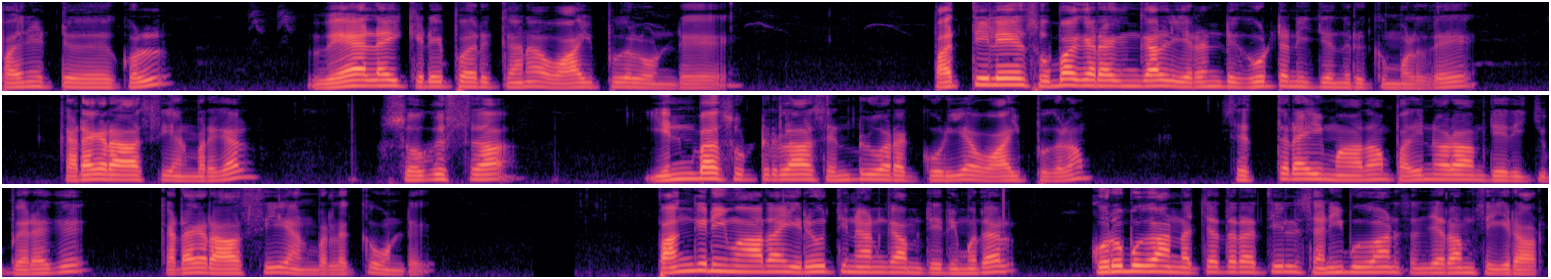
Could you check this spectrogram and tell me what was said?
பதினெட்டுக்குள் வேலை கிடைப்பதற்கான வாய்ப்புகள் உண்டு. பத்திலே சுபகிரகங்கள் இரண்டு கூட்டணி சேர்ந்திருக்கும் பொழுது கடகராசி என்பர்கள் சொகுசா இன்ப சுற்றுலா சென்று வரக்கூடிய வாய்ப்புகளும் சித்திரை மாதம் பதினோராம் தேதிக்கு பிறகு கடகராசி அன்பர்களுக்கு உண்டு. பங்குனி மாதம் இருபத்தி நான்காம் தேதி முதல் குருபுகான் நட்சத்திரத்தில் சனிபுகான் சஞ்சாரம் செய்கிறார்.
